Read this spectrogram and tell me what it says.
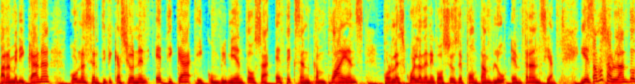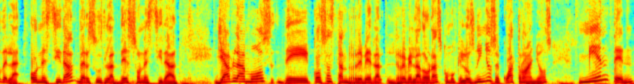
Panamericana, con una certificación en ética y cumplimiento, o sea, Ethics and Compliance, por la Escuela de Negocios de Fontainebleau en Francia. Y estamos hablando de la honestidad versus la deshonestidad. Ya hablamos de cosas tan revela- reveladoras como que los niños de cuatro años mienten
